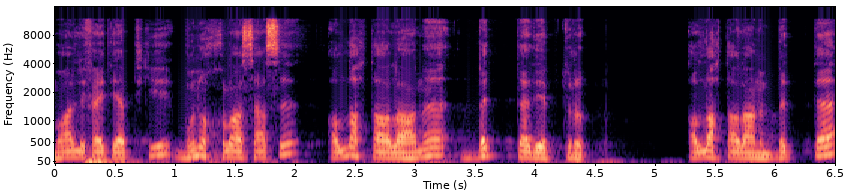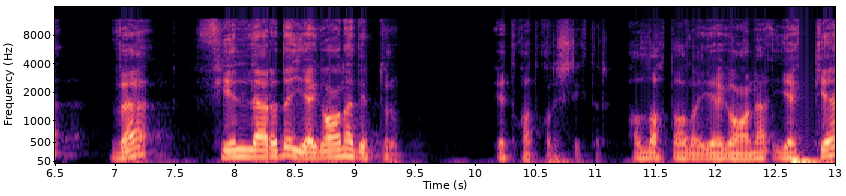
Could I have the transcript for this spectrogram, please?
muallif aytyaptiki buni xulosasi alloh taoloni bitta deb turib alloh taoloni bitta va fe'llarida yagona deb turib e'tiqod qilishlikdir. Alloh taolo yagona yakka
